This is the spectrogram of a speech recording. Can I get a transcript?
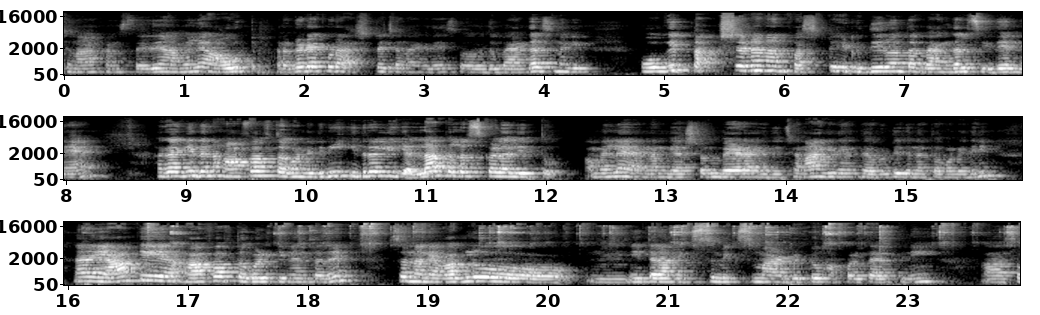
ಚೆನ್ನಾಗಿ ಕಾಣಿಸ್ತಾ ಇದೆ. ಆಮೇಲೆ ಔಟ್ ಹೊರಗಡೆ ಕೂಡ ಅಷ್ಟೇ ಚೆನ್ನಾಗಿದೆ. ಸೊ ಇದು ಬ್ಯಾಂಗಲ್ಸ್ ನನಗೆ ಹೋಗಿದ ತಕ್ಷಣ ನಾನು ಫಸ್ಟ್ ಹಿಡಿದಿರುವಂಥ ಬ್ಯಾಂಗಲ್ಸ್ ಇದೇನೆ. ಹಾಗಾಗಿ ಇದನ್ನು ಹಾಫ್ ಹಾಫ್ ತಗೊಂಡಿದ್ದೀನಿ ಇದರಲ್ಲಿ ಎಲ್ಲ ಕಲರ್ಸ್ಗಳಲ್ಲಿ ಇತ್ತು ಆಮೇಲೆ ನನಗೆ ಅಷ್ಟೊಂದು ಬೇಡ, ಇದು ಚೆನ್ನಾಗಿದೆ ಅಂತ ಹೇಳ್ಬಿಟ್ಟು ಇದನ್ನು ತೊಗೊಂಡಿದ್ದೀನಿ ನಾನು ಯಾಕೆ ಹಾಫ್ ಹಾಫ್ ತೊಗೊಳ್ತೀನಿ ಅಂತಂದರೆ ಸೊ ನಾನು ಯಾವಾಗಲೂ ಈ ಥರ ಮಿಕ್ಸ್ ಮಿಕ್ಸ್ ಮಾಡಿಬಿಟ್ಟು ಹಾಕ್ಕೊಳ್ತಾ ಇರ್ತೀನಿ. ಸೊ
